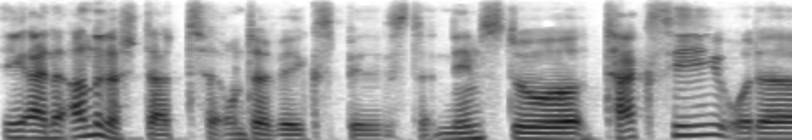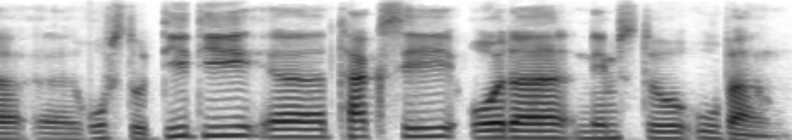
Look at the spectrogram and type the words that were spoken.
in eine andere Stadt unterwegs bist, nimmst du Taxi oder äh, rufst du Didi äh, Taxi oder nimmst du U-Bahn?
